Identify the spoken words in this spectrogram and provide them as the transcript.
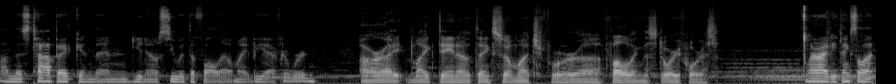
on this topic, and then you know see what the fallout might be afterward. All right, Mike Dano, thanks so much for uh, following the story for us. All righty, thanks a lot.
